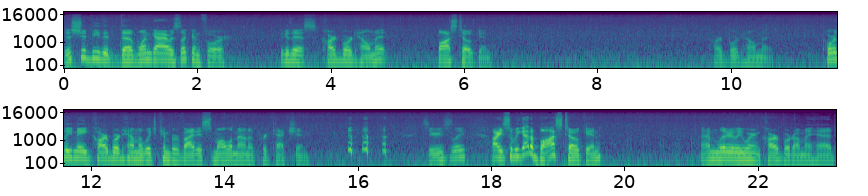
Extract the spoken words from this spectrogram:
This should be the, the one guy I was looking for. Look at this. Cardboard helmet. Boss token. Cardboard helmet. Poorly made cardboard helmet which can provide a small amount of protection. Seriously? Alright, so we got a boss token. I'm literally wearing cardboard on my head.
